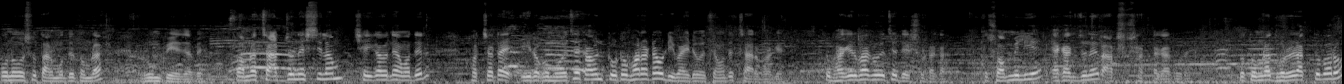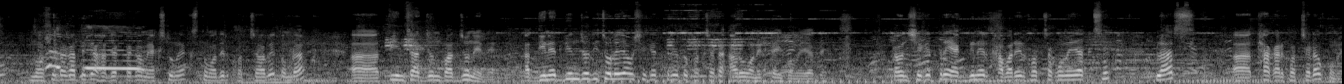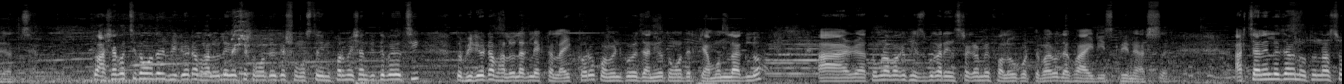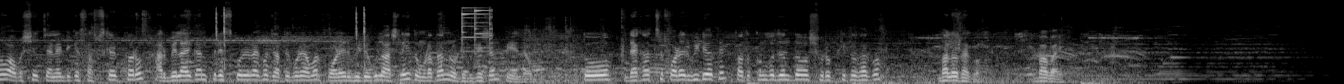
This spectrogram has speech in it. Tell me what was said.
পনেরোশো তার মধ্যে তোমরা রুম পেয়ে যাবে। তো আমরা চারজন এসেছিলাম, সেই কারণে আমাদের খরচাটা এইরকম হয়েছে, কারণ টোটো ভাড়াটাও ডিভাইড হয়েছে আমাদের চার ভাগে। তো ভাগের ভাগ হয়েছে দেড়শো টাকা। তো সব মিলিয়ে এক একজনের আটশো ষাট টাকা করে। তো তোমরা ধরে রাখতে পারো, নশো টাকা থেকে হাজার টাকা ম্যাক্স টু ম্যাক্স তোমাদের খরচা হবে, তোমরা তিন, চারজন, পাঁচজন এলে। আর দিনের দিন যদি চলে যাও, সেক্ষেত্রে তো খরচাটা আরও অনেকটাই কমে যাবে। কারণ সেক্ষেত্রে একদিনের খাবারের খরচা কমে যাচ্ছে প্লাস থাকার খরচাটাও কমে যাচ্ছে। তো আশা করছি তোমাদের ভিডিওটা ভালো লেগেছে, তোমাদেরকে সমস্ত ইনফরমেশান দিতে পেরেছি। তো ভিডিওটা ভালো লাগলে একটা লাইক করো কমেন্ট করে জানিও তোমাদের কেমন লাগল। আর তোমরা আমাকে ফেসবুক আর ইনস্টাগ্রামে ফলো করতে পারো। দেখো আইডি স্ক্রিনে আসছে। আর চ্যানেলে যাও নতুন আসো অবশ্যই চ্যানেলটিকে সাবস্ক্রাইব করো। আর বেল আইকন প্রেস করে রাখো, যাতে করে আমার পরের ভিডিওগুলো আসলেই তোমরা তার নোটিফিকেশান পেয়ে যাও। তো দেখা হচ্ছে পরের ভিডিওতে। ততক্ষণ পর্যন্ত সুরক্ষিত থাকো, ভালো থাকো। বাবাই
